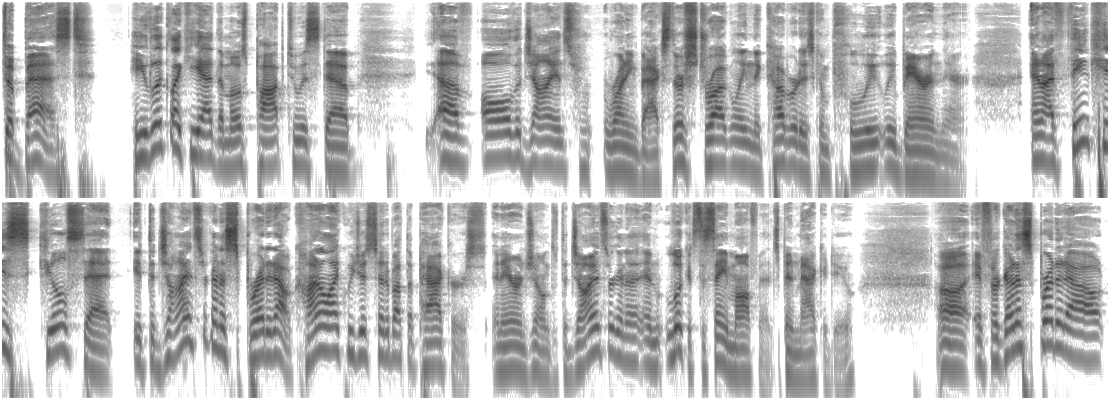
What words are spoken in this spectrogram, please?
the best. He looked like he had the most pop to his step of all the Giants running backs. They're struggling. The cupboard is completely barren there. And I think his skill set, if the Giants are going to spread it out, kind of like we just said about the Packers and Aaron Jones, if the Giants are going to, and look, it's the same offense, Ben McAdoo. Uh, if they're going to spread it out,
